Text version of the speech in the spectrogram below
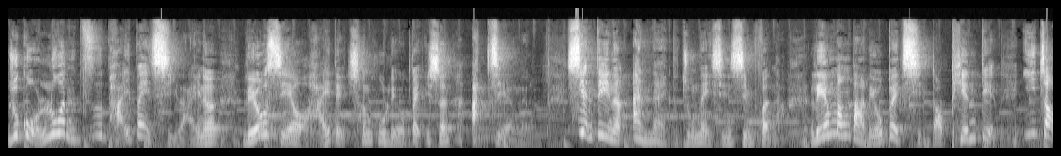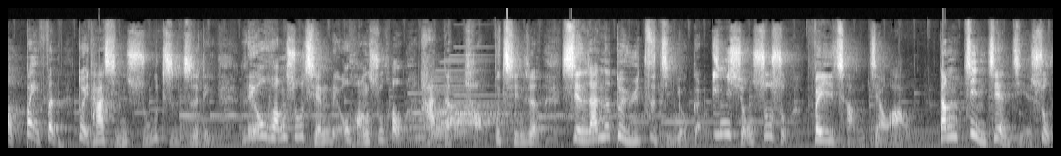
如果论资排辈起来呢，刘协哦还得称呼刘备一声阿坚呢。献帝呢，按捺不住内心兴奋啊，连忙把刘备请到偏殿，依照辈分对他行叔侄之礼。刘皇叔前，刘皇叔后，喊得好不亲热。显然呢，对于自己有个英雄叔叔非常骄傲。当觐见结束，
